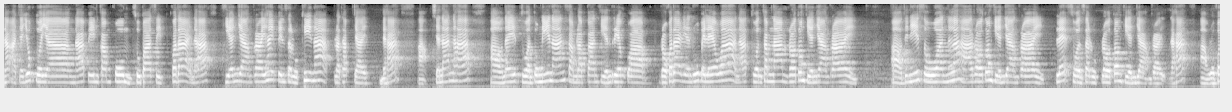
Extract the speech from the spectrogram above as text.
นะอาจจะยกตัวอย่างนะเป็นคำคมสุภาษิตก็ได้นะคะเขียนอย่างไรให้เป็นสรุปที่น่าประทับใจนะคะอะฉะนั้นนะคะเอาในส่วนตรงนี้นั้นสำหรับการเขียนเรียงความ เราก็ได้เรียนรู้ไปแล้วว่านะส่วนคำนำเราต้องเขียนอย่างไรอ่าทีนี้ส่วนเนื้อหาเราต้องเขียนอย่างไร และส่วนสรุปเราต้องเขียนอย่างไรนะคะอ้าเราก็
